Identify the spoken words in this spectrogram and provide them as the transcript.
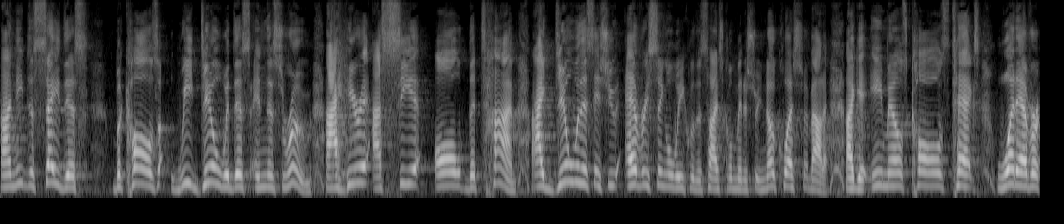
I need to say this because we deal with this in this room. I hear it, I see it all the time. I deal with this issue every single week with this high school ministry, no question about it. I get emails, calls, texts, whatever.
